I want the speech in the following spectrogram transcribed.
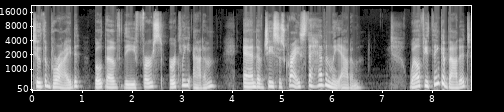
to the bride, both of the first earthly Adam and of Jesus Christ, the heavenly Adam? Well, if you think about it,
